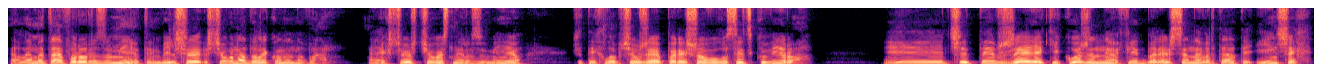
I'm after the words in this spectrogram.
Але метафору розумію, тим більше, що вона далеко не нова. А якщо ж чогось не розумію, чи ти, хлопче, вже перейшов у гусицьку віру? І чи ти вже, як і кожен неофіт, берешся навертати інших?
